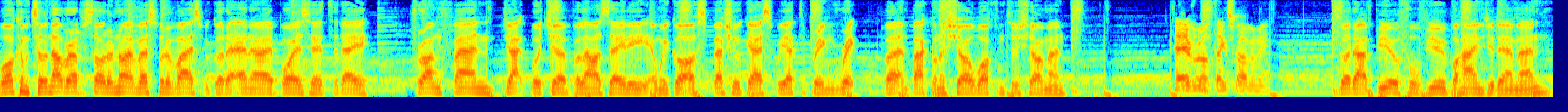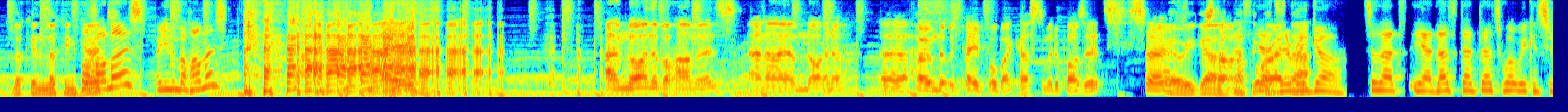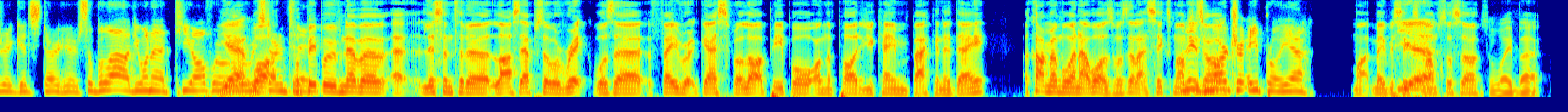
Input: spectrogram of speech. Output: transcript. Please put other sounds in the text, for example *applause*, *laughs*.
Welcome to another episode of Not Investment Advice. We've got the NIA boys here today. Trung Phan, Jack Butcher, Bilal Zaidi, and we got a special guest. We had to bring Rick Burton back on the show. Welcome to the show, man. Hey everyone, thanks for having me. You got that beautiful view behind you there, man. Looking looking good. Bahamas? Are you in the Bahamas? *laughs* I'm not in the Bahamas, and I am not in a uh, home that was paid for by customer deposits. So There we go. starting That's off yeah, right. there that. we go. So that's yeah, that's that that's what we consider a good start here. So Bilal, do you want to tee off where, yeah, where we're well, starting for people who've never uh, listened to the last episode, Rick was a favorite guest for a lot of people on the pod. You came back in the day. I can't remember when that was. Was it like six I months think it's ago? March or April. Yeah. Maybe six Yeah. months or so. It's a way back.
